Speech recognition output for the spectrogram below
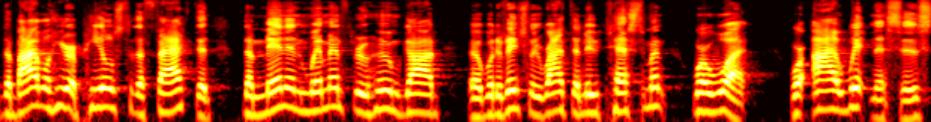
the Bible here appeals to the fact that the men and women through whom God uh, would eventually write the New Testament were what? Were eyewitnesses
